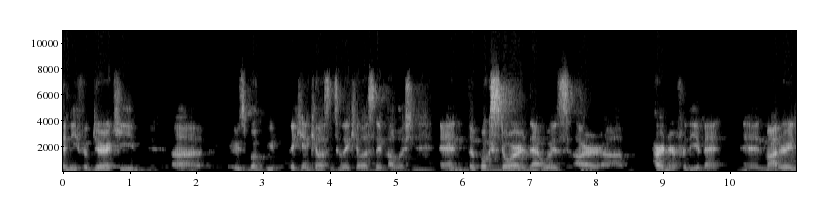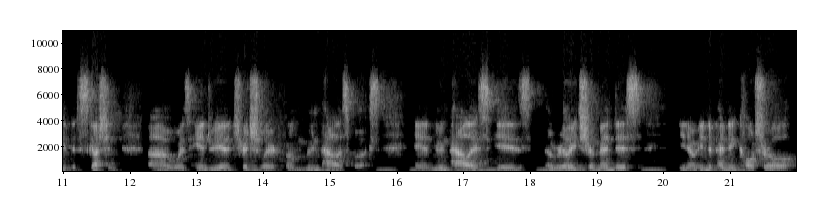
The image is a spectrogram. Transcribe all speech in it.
Hanif Abdurraqib, uh, whose book we they can't kill us until they kill us they published. And the bookstore that was our uh, partner for the event and moderated the discussion uh, was andrea trichler from moon palace books. And moon palace is a really tremendous you know independent cultural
